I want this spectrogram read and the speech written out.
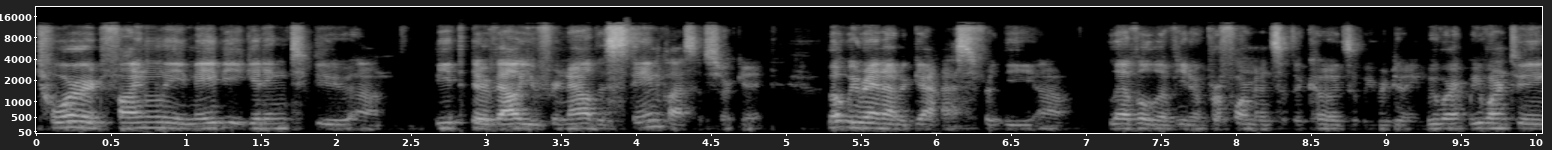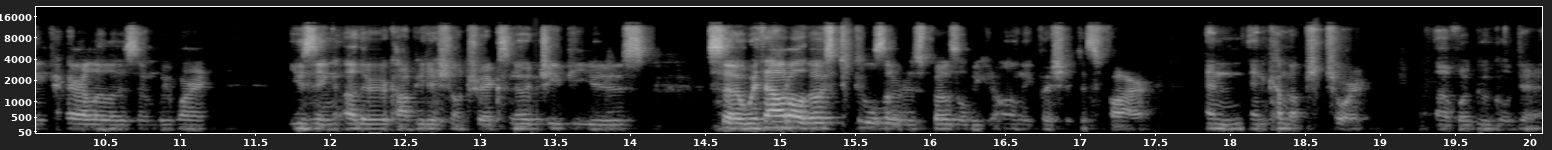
toward finally maybe getting to um, beat their value for now the same class of circuit, but we ran out of gas for the um, level of you know performance of the codes that we were doing. We weren't we weren't doing parallelism. We weren't using other computational tricks. No GPUs. So without all those tools at our disposal, we can only push it this far and and come up short of what Google did.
